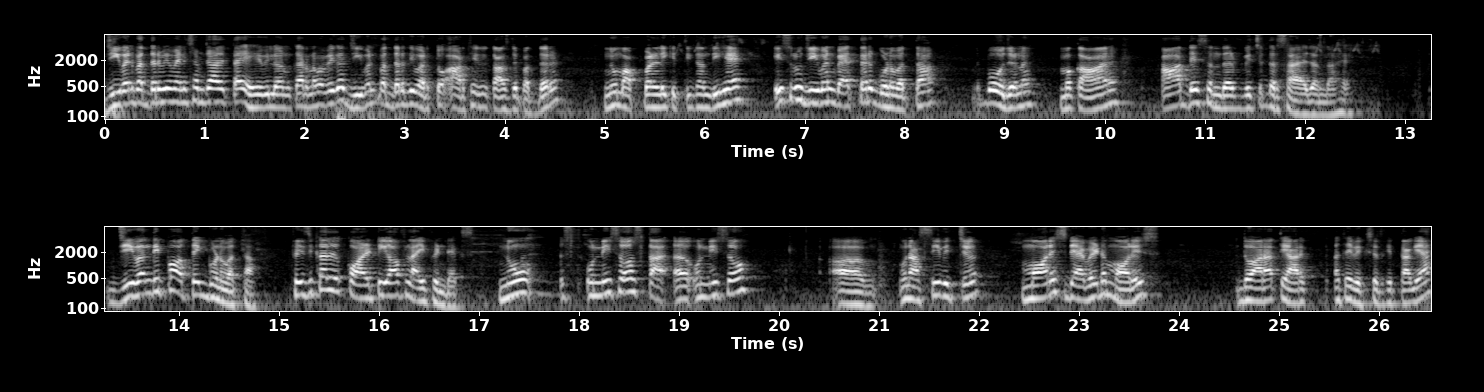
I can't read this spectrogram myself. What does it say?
ਜੀਵਨ ਪੱਧਰ ਵੀ ਮੈਨੇ ਸਮਝਾ ਦਿੱਤਾ, ਇਹ ਵੀ ਲਰਨ ਕਰਨਾ ਪਵੇਗਾ। ਜੀਵਨ ਪੱਧਰ ਦੀ ਵਰਤੋਂ ਆਰਥਿਕ ਵਿਕਾਸ ਦੇ ਪੱਧਰ ਨੂੰ ਮਾਪਣ ਲਈ ਕੀਤੀ ਜਾਂਦੀ ਹੈ। ਇਸ ਨੂੰ ਜੀਵਨ ਬਿਹਤਰ, ਗੁਣਵੱਤਾ, ਭੋਜਨ, ਮਕਾਨ ਆਦਿ ਦੇ ਸੰਦਰਭ ਵਿੱਚ ਦਰਸਾਇਆ ਜਾਂਦਾ ਹੈ। ਜੀਵਨ ਦੀ ਭੌਤਿਕ ਗੁਣਵੱਤਾ physical quality of life index ਨੂੰ 1900 1979 ਵਿੱਚ ਮੌਰਿਸ ਡੇਵਿਡ ਮੌਰਿਸ ਦੁਆਰਾ ਤਿਆਰ ਅਤੇ ਵਿਕਸਿਤ ਕੀਤਾ ਗਿਆ।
